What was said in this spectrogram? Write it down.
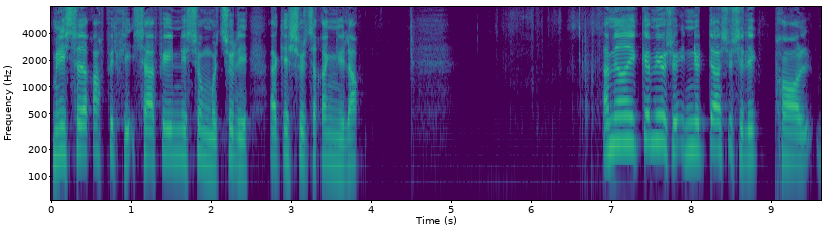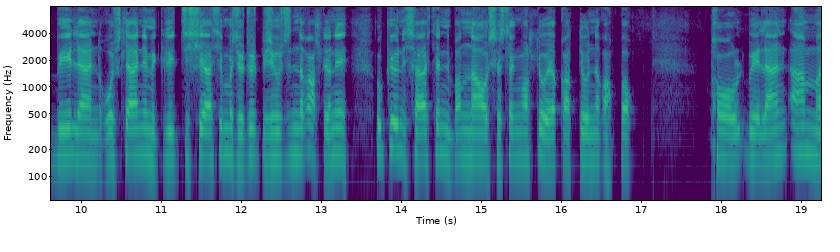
ministeriqarfilli saafiinnissummut suli akissuteqangilaq Amerikamiusu innuttaasusalik Paul Wieland Ruslanimik литсиаасимасутут писуусиннеқарлуни уккуни саастанни парнааруссаллангорлу эққартуунеқарпоқ Paul Wieland аама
